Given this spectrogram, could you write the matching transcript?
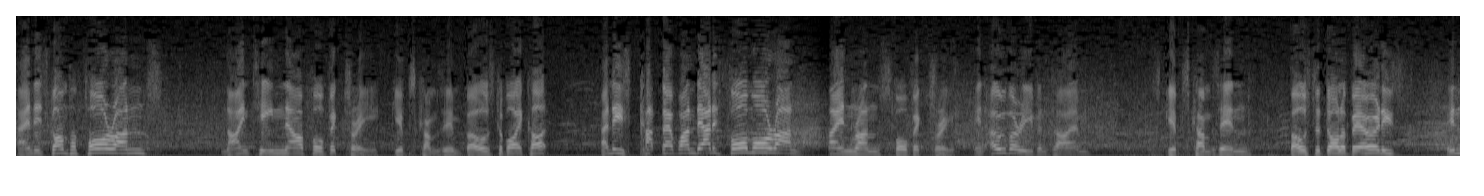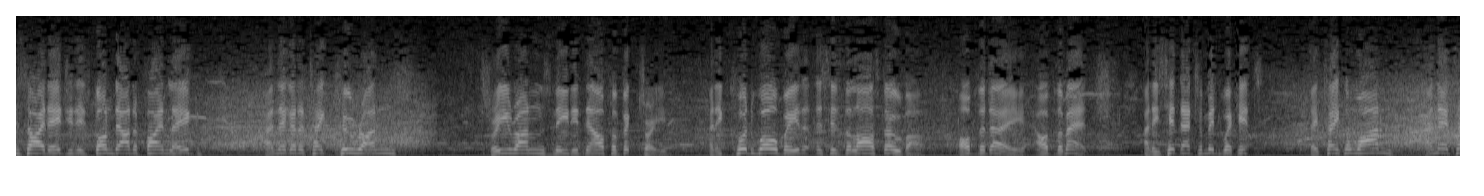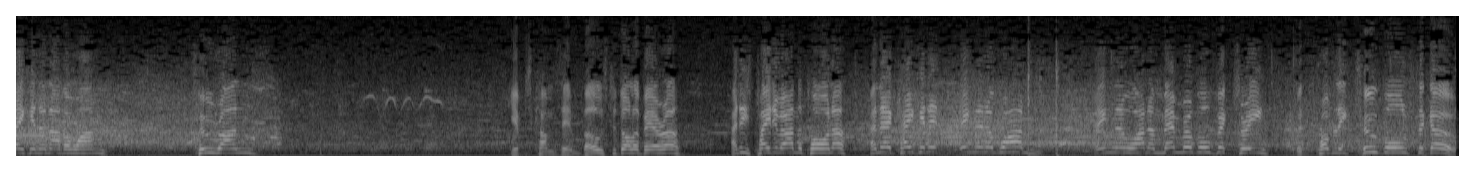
and he's gone for four runs. 19 now for victory. Gibbs comes in, bowls to Boycott, and he's cut that one down. It's four more runs. Nine runs for victory. In over even time, as Gibbs comes in, bowls to D'Oliveira, and he's inside edge. It has gone down to fine leg, and they're going to take two runs. Three runs needed now for victory, and it could well be that this is the last over of the day, of the match. And he's hit that to mid wicket. They've taken one, and they're taking another one. Two runs. Gibbs comes in, bows to D'Oliveira, and he's played around the corner, and they're taking it. England have won. England won a memorable victory with probably two balls to go.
